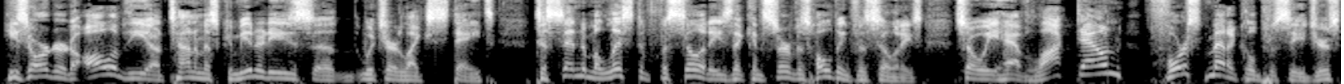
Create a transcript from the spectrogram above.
He's ordered all of the autonomous communities, uh, which are like states, to send him a list of facilities that can serve as holding facilities. So we have lockdown, forced medical procedures,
